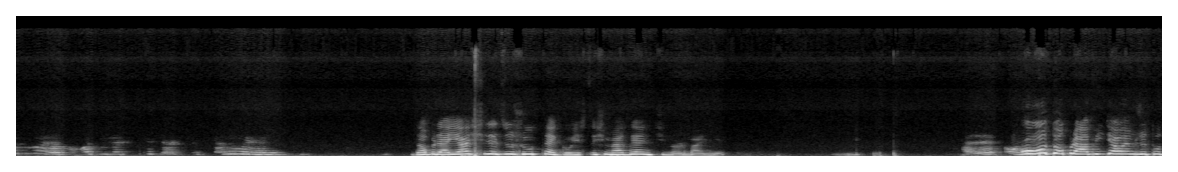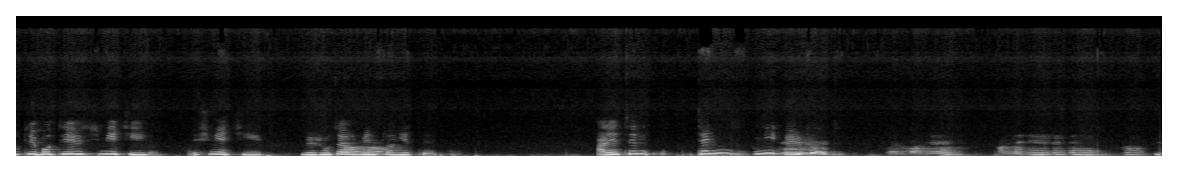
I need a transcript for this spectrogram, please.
wyzwaja, zobaczysz jak się jak się skanuje. Dobra, ja śledzę żółtego. Jesteśmy agenci normalnie. Ale on... O, dobra, widziałem, że to ty, bo ty śmieci, śmieci wyrzucasz, więc to nie ty. Ale ten, ten, nie, żółty. czerwony. Mam nadzieję, że ten żółty...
